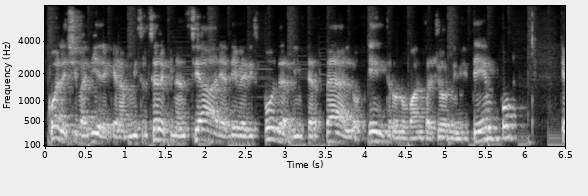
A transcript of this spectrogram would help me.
quale ci va a dire che l'amministrazione finanziaria deve rispondere all'interpello entro 90 giorni di tempo che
